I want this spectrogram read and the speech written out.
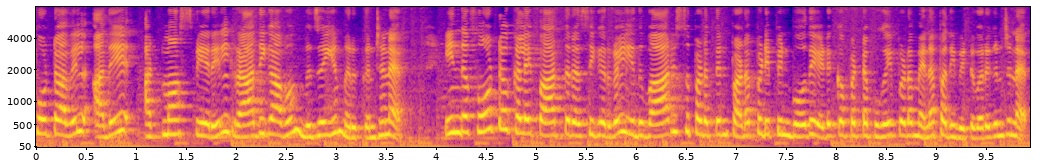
போட்டோவில் அதே அட்மாஸ்பியரில் ராதிகாவும் விஜயும் இருக்கின்றனர். இந்த போட்டோக்களை பார்த்த ரசிகர்கள் இது வாரிசு படத்தின் படப்பிடிப்பின் போது எடுக்கப்பட்ட புகைப்படம் என பதிவிட்டு வருகின்றனர்.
